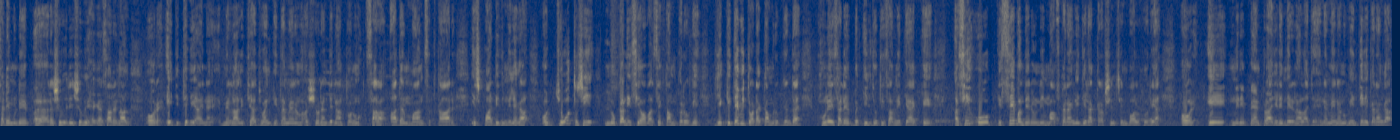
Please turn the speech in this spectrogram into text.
ਸਾਡੇ ਮੁੰਡੇ ਅ, ਰਸ਼ੂ ਰੇਸ਼ੂ ਵੀ ਹੈਗਾ ਸਾਰੇ ਨਾਲ ਔਰ ਇਹ ਜਿੱਥੇ ਵੀ ਆਏ ਨੇ ਮੇਰੇ ਨਾਲ ਇੱਥੇ ਆ ਜੁਆਇਨ ਕੀਤਾ ਮੈਂ ਇਹਨਾਂ ਨੂੰ ਅਸ਼ੋਰੈਂਸ ਦੇਣਾ ਤੁਹਾਨੂੰ ਸਾਰਾ ਆਦਰ ਮਾਨ ਸਤਿਕਾਰ ਇਸ ਪਾਰਟੀ 'ਚ ਮਿਲੇਗਾ। ਔਰ ਜੋ ਤੁਸੀਂ ਲੋਕਾਂ ਦੀ ਸੇਵਾ ਵਾਸਤੇ ਕੰਮ ਕਰੋਗੇ ਜੇ ਕਿਤੇ ਵੀ ਤੁਹਾਡਾ ਕੰਮ ਰੁਕ ਜਾਂਦਾ ਹੈ ਹੁਣੇ ਸਾਡੇ ਵਕੀਲ ਜੋਤੀ ਸਾਹਿਬ ਨੇ ਕਿਹਾ ਕਿ ਅਸੀਂ ਉਹ ਕਿਸੇ ਬੰਦੇ ਨੂੰ ਨਹੀਂ ਮਾਫ ਕਰਾਂਗੇ ਜਿਹੜਾ ਕਰਪਸ਼ਨ 'ਚ ਇਨਵੋਲਵ ਹੋ ਰਿਹਾ। ਔਰ ਇਹ ਮੇਰੇ ਭੈਣ ਭਰਾ ਜਿਹੜੇ ਮੇਰੇ ਨਾਲ ਅੱਜ ਆਏ ਨੇ, ਮੈਂ ਇਹਨਾਂ ਨੂੰ ਬੇਨਤੀ ਵੀ ਕਰਾਂਗਾ,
